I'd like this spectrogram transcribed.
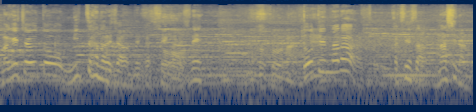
負けちゃうと3つ離れちゃうんで、勝ち点がですね。そうそうなんね。点なら勝ち点差なしなんで、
